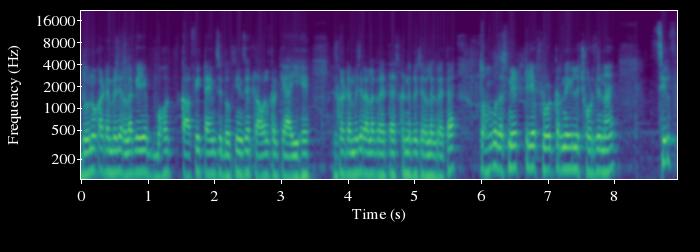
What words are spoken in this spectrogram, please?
दोनों का टेम्परेचर अलग है। ये बहुत काफ़ी टाइम से दो तीन से ट्रैवल करके आई है। इसका टेम्परेचर अलग रहता है, इसका टेम्परेचर अलग रहता है। तो हमको 10 मिनट के लिए फ्लोट करने के लिए छोड़ देना है। सिर्फ़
